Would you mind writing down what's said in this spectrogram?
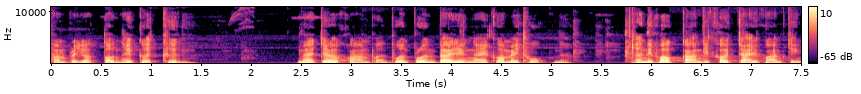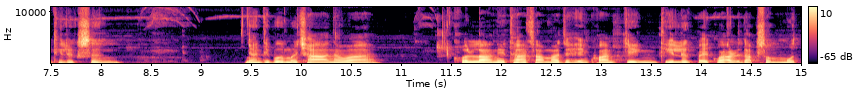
ทำประโยชน์ตนให้เกิดขึ้น แม้เจอความผลผลปลวนแปลยังไงก็ไม่ทุกข์นะอันนี้เพราะการที่เข้าใจความจริงที่ลึกซึ้ง อย่างที่พูดเมื่อช้านะว่า คนเรานี่ถ้าสามารถจะเห็นความจริงที่ลึกไปกว่าระดับสมมุติ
